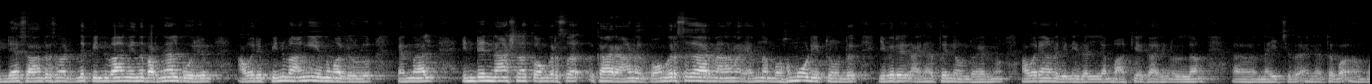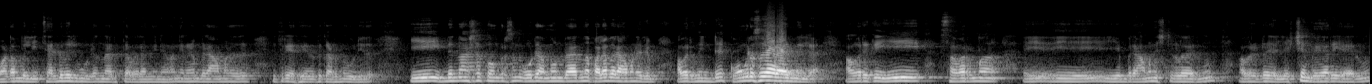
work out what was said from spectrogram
ഇന്ത്യൻ സ്വാതന്ത്ര്യ സമരത്തിൽ നിന്ന് പിൻവാങ്ങി എന്ന് പറഞ്ഞാൽ പോലും അവർ പിൻവാങ്ങി എന്ന് മാത്രമേ ഉള്ളൂ. എന്നാൽ ഇന്ത്യൻ നാഷണൽ കോൺഗ്രസ്സുകാരാണ് കോൺഗ്രസ്സുകാരനാണ് എന്ന മുഹമ്മൂടി ഇട്ടുകൊണ്ട് ഇവർ അതിനകത്ത് തന്നെ ഉണ്ടായിരുന്നു. അവരാണ് പിന്നെ ഇതെല്ലാം ബാക്കിയ കാര്യങ്ങളെല്ലാം നയിച്ചത്. അതിനകത്ത് വടംവലി ചരടുവലി മുഴുവൻ നടത്തിയവർ അങ്ങനെയാണ് അങ്ങനെയാണ് ബ്രാഹ്മണർ ഇത്രയധികം അതിനകത്ത് കടന്നുകൂടിയത്. ഈ ഇന്ത്യൻ നാഷണൽ കോൺഗ്രസിന് കൂടി അന്നുണ്ടായിരുന്ന പല ബ്രാഹ്മണരും അവർ നിന്റെ കോൺഗ്രസ്സുകാരായിരുന്നില്ല. അവർക്ക് ഈ സവർണ ഈ ബ്രാഹ്മണിസ്റ്റുകളായിരുന്നു. അവരുടെ ലക്ഷ്യം വേറെയായിരുന്നു.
